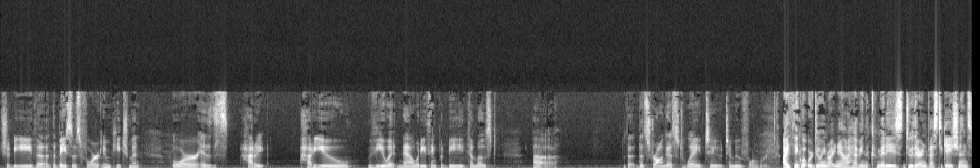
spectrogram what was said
should be the the basis for impeachment, or is how do how do you view it now? What do you think would be the most uh, the, the strongest way to, to move forward. I think what we're doing right now, having the committees do their investigations,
